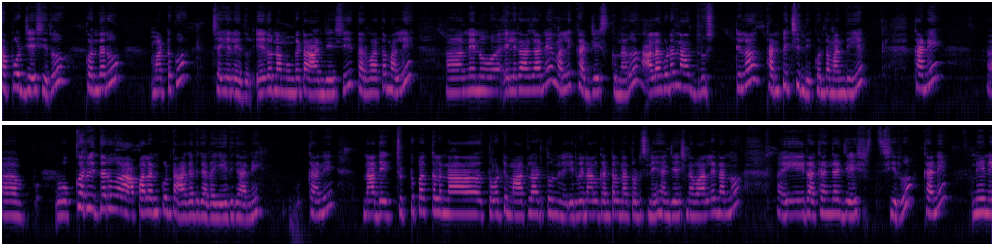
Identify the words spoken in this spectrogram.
సపోర్ట్ చేసిర్రు. కొందరు మట్టుకు చెయ్యలేదు. ఏదో నా ముంగట ఆన్ చేసి తర్వాత మళ్ళీ నేను వెళ్ళి రాగానే మళ్ళీ కట్ చేసుకున్నారు. అలా కూడా నా దృష్టి దృష్టిలో కనిపించింది కొంతమంది. కానీ ఒక్కరు ఇద్దరు ఆపాలనుకుంటే ఆగదు కదా ఏది కానీ కానీ నా దగ్గ చుట్టుపక్కల నాతోటి మాట్లాడుతూ ఇరవై నాలుగు గంటలు నాతోటి స్నేహం చేసిన వాళ్ళే నన్ను ఈ రకంగా చేసిర్రు. కానీ నేను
